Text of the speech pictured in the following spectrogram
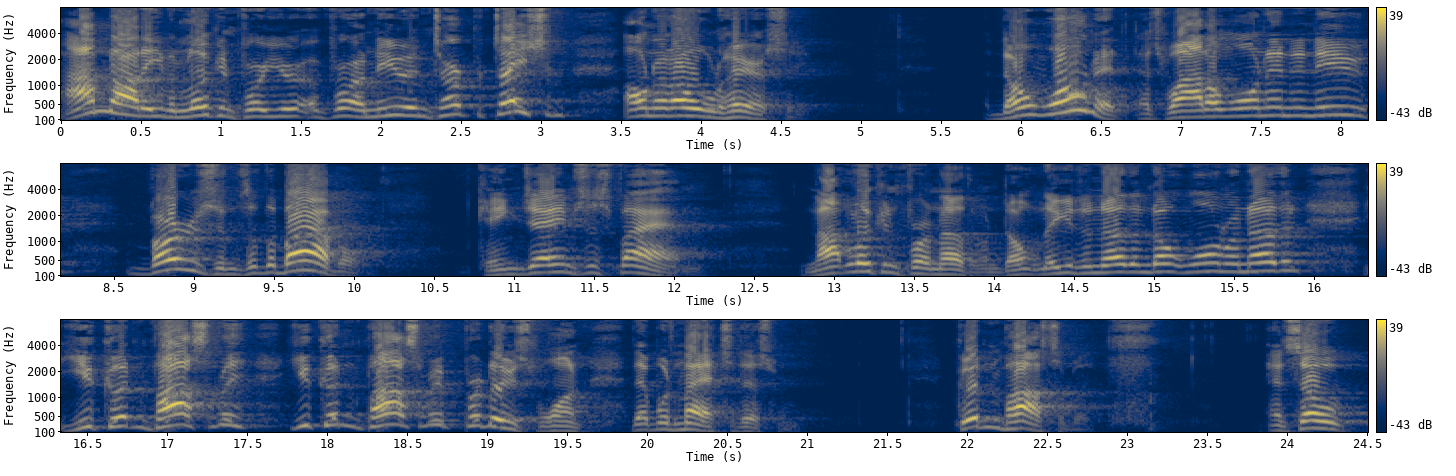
I'm not even looking for your for a new interpretation on an old heresy. don't want it. That's why I don't want any new versions of the Bible. King James is fine. Not looking for another one. Don't need another. Don't want another. You couldn't possibly, you couldn't possibly produce one that would match this one. Couldn't possibly. And so,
